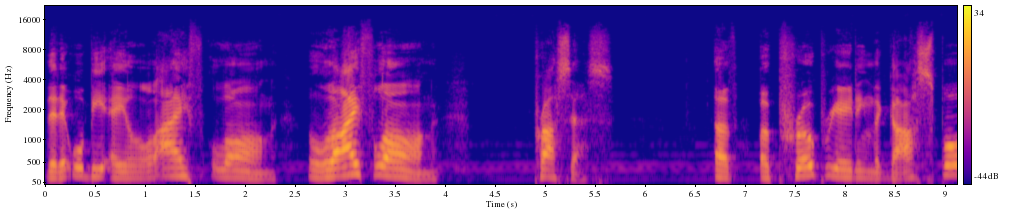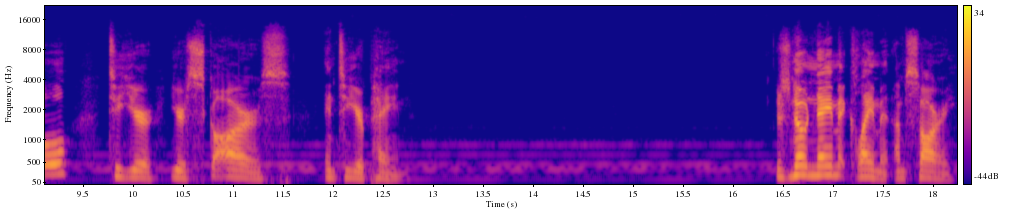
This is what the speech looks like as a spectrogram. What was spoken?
that it will be a lifelong, lifelong process of appropriating the gospel to your, your scars and to your pain. There's no name it, claim it. I'm sorry.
